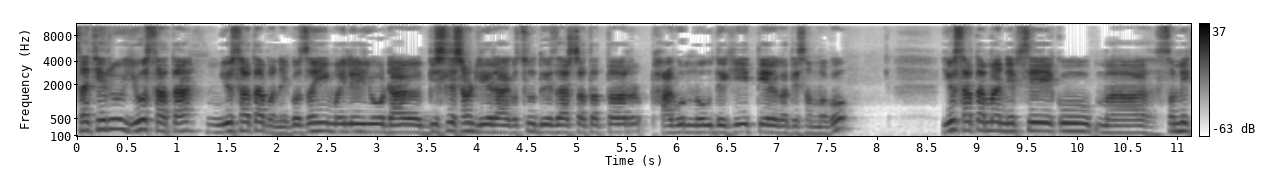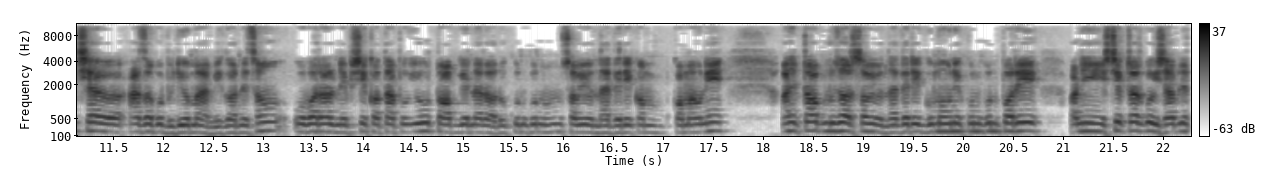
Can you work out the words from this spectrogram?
साथीहरू यो साता यो साता भनेको चाहिँ मैले यो डा विश्लेषण लिएर आएको छु दुई हजार सतहत्तर फागुन नौदेखि तेह्र गतेसम्मको। यो सातामा नेप्सेको समीक्षा आजको भिडियोमा हामी गर्नेछौँ। ओभरअल नेप्से कता पुग्यो टप गेनरहरू कुन कुन हुन् सबैभन्दा धेरै कम कमाउने अनि टप लुजर सबैभन्दा धेरै गुमाउने कुन कुन परे अनि सेक्टरको हिसाबले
